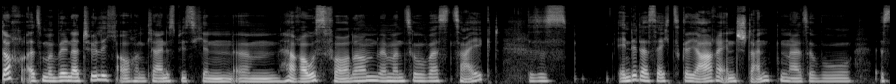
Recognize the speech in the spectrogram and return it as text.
doch. Also man will natürlich auch ein kleines bisschen ähm, herausfordern, wenn man sowas zeigt. Das ist Ende der 60er Jahre entstanden, also wo es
